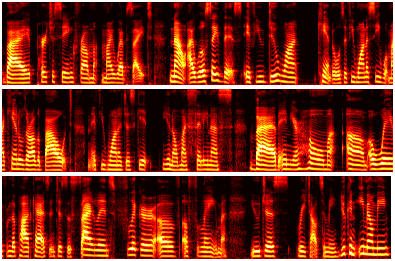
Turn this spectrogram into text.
by purchasing from my website. Now, I will say this if you do want candles, if you want to see what my candles are all about, if you want to just get you know my silliness vibe in your home um, away from the podcast and just a silent flicker of a flame, you just reach out to me. You can email me,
